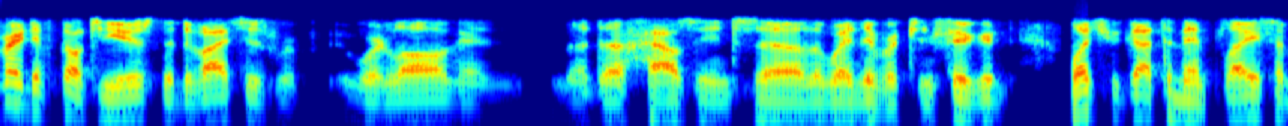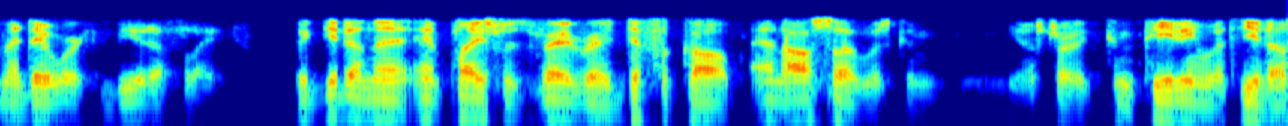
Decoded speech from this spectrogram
very difficult to use. The devices were were long and the housings, uh, the way they were configured once you got them in place, I mean, they worked beautifully. But getting them in place was very, very difficult. And also it was, com- you know, started competing with, you know,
